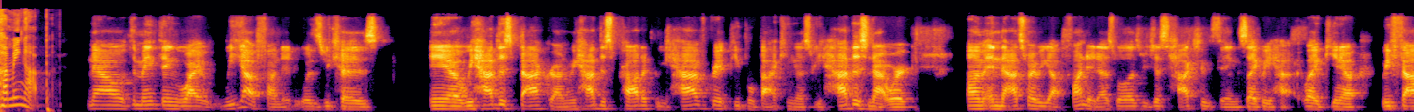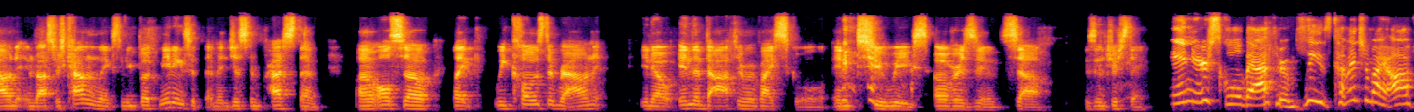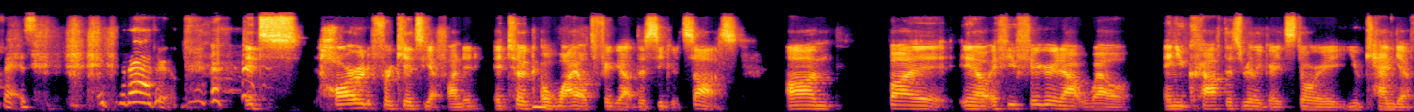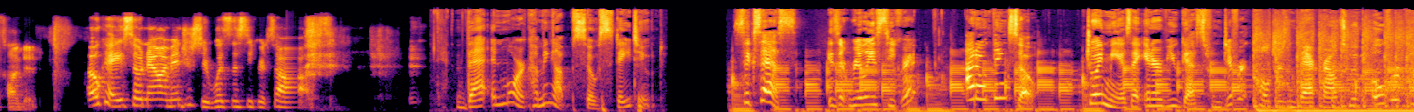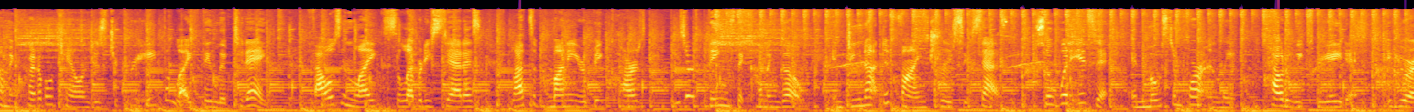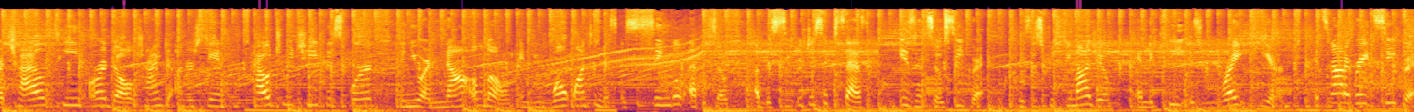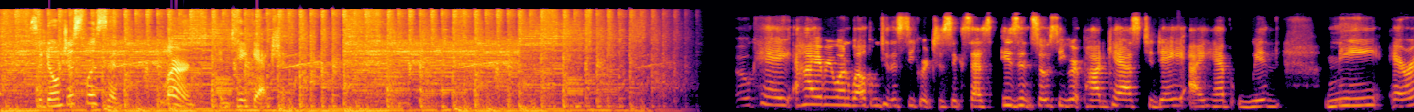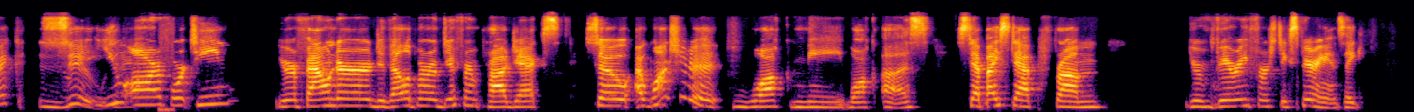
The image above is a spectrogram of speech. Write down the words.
coming up. Now, the main thing why we got funded was because you know we had this background, we had this product, we have great people backing us, we had this network. Um, and that's why we got funded as well as we just hacked through things like we had like you know we found investors calendar links and we booked meetings with them and just impressed them um, also like we closed the round you know in the bathroom of my school in two weeks over zoom so it was interesting in your school bathroom. Please come into my office. It's the bathroom. it's hard for kids to get funded. It took mm-hmm. a while to figure out the secret sauce. Um, but you know, if you figure it out well and you craft this really great story, you can get funded. Okay, so now I'm interested. What's the secret sauce? that and more coming up, so stay tuned. Success. Is it really a secret? I don't think so. Join me as I interview guests from different cultures and backgrounds who have overcome incredible challenges to create the life they live today. Thousand likes, celebrity status, lots of money, or big cars, these are things that come and go and do not define true success. So, what is it? And most importantly, how do we create it? If you're a child, teen, or adult trying to understand how to achieve this word, then you are not alone and you won't want to miss a single episode of The Secret to Success Isn't So Secret. This is Christy Maggio, and the key is right here. It's not a great secret, so don't just listen, learn, and take action. Okay. Hi, everyone. Welcome to the Secret to Success Isn't So Secret podcast. Today I have with me Eric Zhu. You are 14. You're a founder, developer of different projects. So I want you to walk me, walk us step by step from your very first experience. Like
